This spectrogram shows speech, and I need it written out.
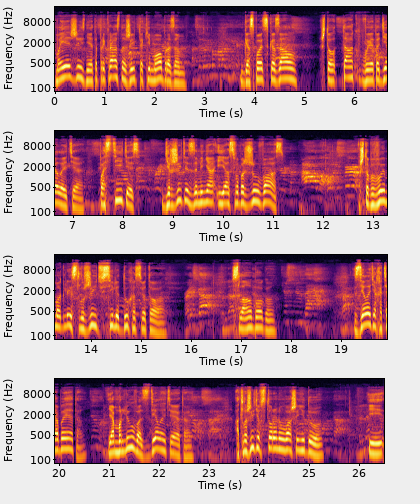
в моей жизни. Это прекрасно жить таким образом. Господь сказал, что так вы это делаете. Поститесь, держитесь за меня, и я освобожу вас, чтобы вы могли служить в силе Духа Святого. Слава Богу. Сделайте хотя бы это. Я молю вас, сделайте это. Отложите в сторону вашу еду. И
